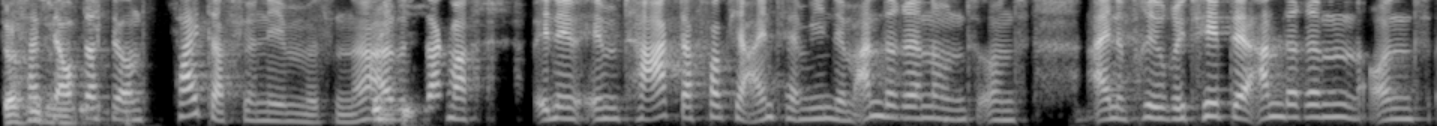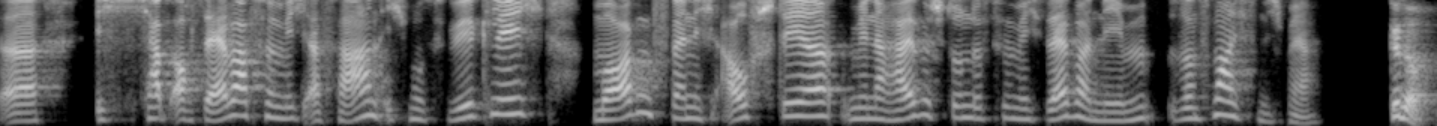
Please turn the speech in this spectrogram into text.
Das, das heißt ja auch, dass wir uns Zeit dafür nehmen müssen. Ne? Also ich sag mal, in dem, im Tag, da folgt ja ein Termin dem anderen und, und eine Priorität der anderen. Und äh, ich habe auch selber für mich erfahren, ich muss wirklich morgens, wenn ich aufstehe, mir eine halbe Stunde für mich selber nehmen, sonst mache ich es nicht mehr. Genau.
